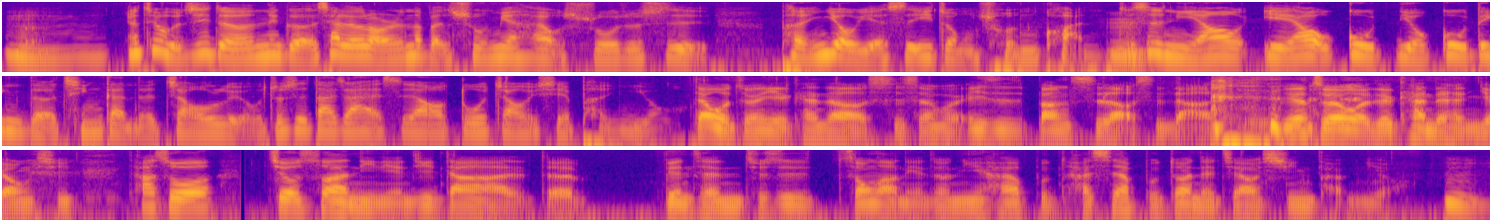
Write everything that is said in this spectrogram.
嗯，而且我记得那个下流老人那本书里面还有说，就是朋友也是一种存款，就是你要也要固有固定的情感的交流，就是大家还是要多交一些朋友。但我昨天也看到师生会一直帮施老师打书，因为昨天我就看得很用心。他说，就算你年纪大的变成就是中老年之后，你还要不还是要不断的交新朋友，嗯，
